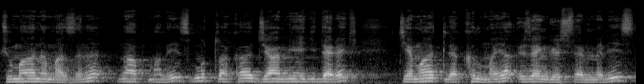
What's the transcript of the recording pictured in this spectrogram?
cuma namazını ne yapmalıyız? Mutlaka camiye giderek cemaatle kılmaya özen göstermeliyiz.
